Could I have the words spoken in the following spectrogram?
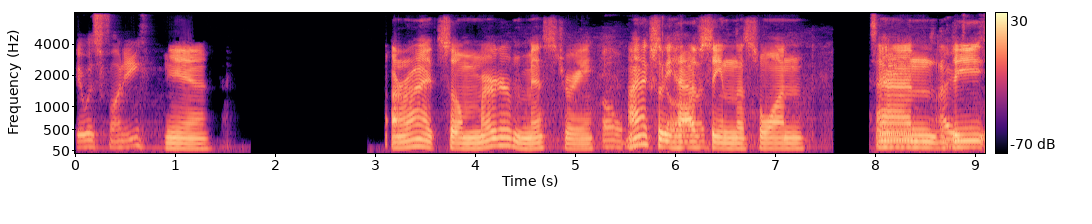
It was funny. Yeah. All right. So, murder mystery. Oh, I actually have seen this one. Same. and I- the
